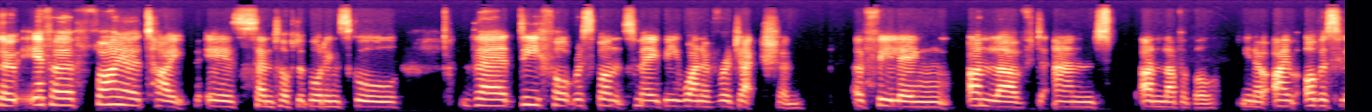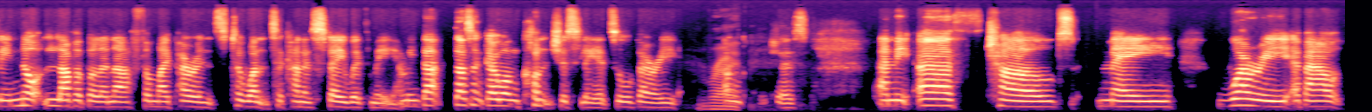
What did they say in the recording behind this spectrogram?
So, if a fire type is sent off to boarding school, their default response may be one of rejection, of feeling unloved and unlovable you know i'm obviously not lovable enough for my parents to want to kind of stay with me i mean that doesn't go on consciously it's all very right. unconscious and the earth child may worry about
